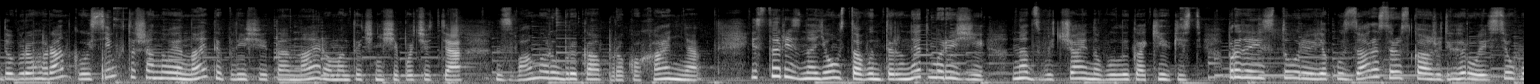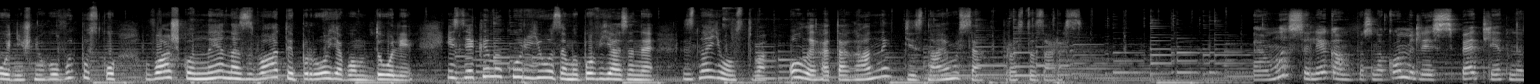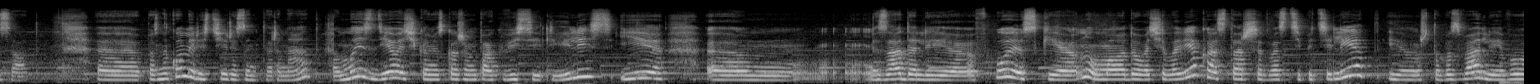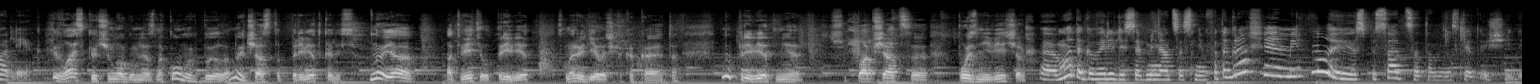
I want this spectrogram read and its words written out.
Доброго ранку усім, хто шанує найтепліші та найромантичніші почуття. З вами рубрика про кохання. Історій знайомства в інтернет-мережі надзвичайно велика кількість. Проте історію, яку зараз розкажуть герої сьогоднішнього випуску, важко не назвати проявом долі. І з якими курйозами пов'язане знайомство Олега та Ганни, дізнаємося просто зараз. С Олегом познакомились пять лет назад. Э, Познакомились через интернет. Мы с девочками, скажем так, веселились и эм, задали в поиске ну, молодого человека старше 25 лет, и, чтобы звали его Олег. И Ваське очень много у меня знакомых было, ну и часто приветкались. Ну, я ответил привет. Смотрю, девочка какая-то. Ну, привет мне, пообщаться, поздний вечер. Э, Мы договорились обменяться с ним фотографиями, ну и списаться там на следующий день.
